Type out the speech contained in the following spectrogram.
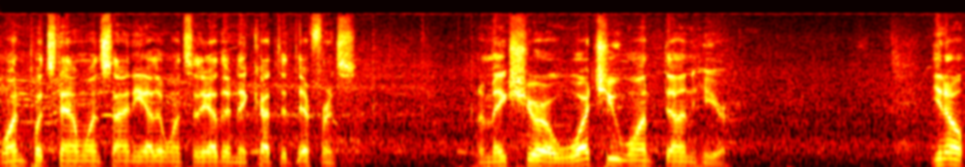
one puts down one side, the other wants to the other, and they cut the difference. Going To make sure what you want done here. You know,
